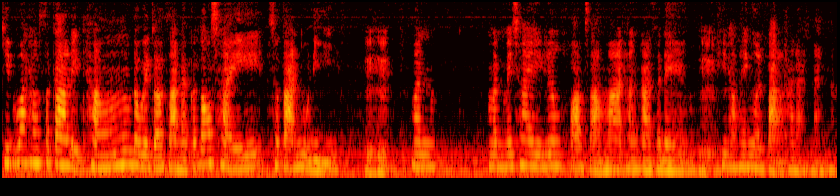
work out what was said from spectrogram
คิดว่าทั้งสกาเลตทั้งดเวย์นจอห์นสันนะก็ต้องใช้ stunt อยู่ดีอือฮึมัน มันไม่ใช่เรื่องความสามารถทางการแสดงอืมที่ทำให้เงินต่างขนาดนั้นนะ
